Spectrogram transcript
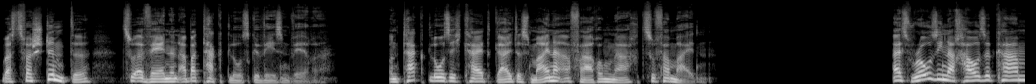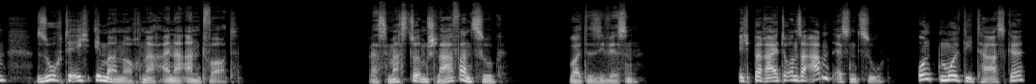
was zwar stimmte, zu erwähnen aber taktlos gewesen wäre. Und Taktlosigkeit galt es meiner Erfahrung nach zu vermeiden. Als Rosie nach Hause kam, suchte ich immer noch nach einer Antwort. Was machst du im Schlafanzug? wollte sie wissen. Ich bereite unser Abendessen zu und multitaske,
